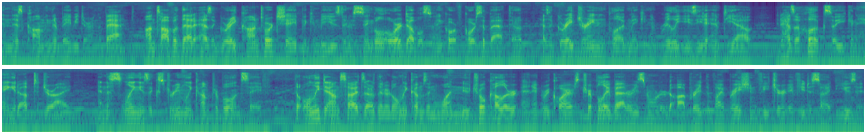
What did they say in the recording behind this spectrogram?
in this calming their baby during a bath. On top of that, it has a great contoured shape. It can be used in a single or a double sink, or of course a bathtub. Has a great draining plug, making it really easy to empty out. It has a hook so you can hang it up to dry, and the sling is extremely comfortable and safe. The only downsides are that it only comes in one neutral color and it requires AAA batteries in order to operate the vibration feature if you decide to use it.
